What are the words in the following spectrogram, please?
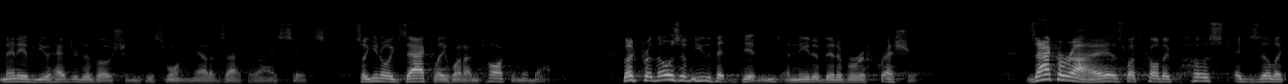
many of you had your devotions this morning out of Zechariah 6, so you know exactly what I'm talking about. But for those of you that didn't and need a bit of a refresher, Zechariah is what's called a post exilic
